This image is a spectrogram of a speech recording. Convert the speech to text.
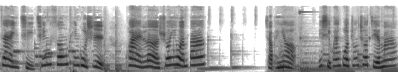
在一起轻松听故事，快乐说英文吧。小朋友，你喜欢过中秋节吗？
